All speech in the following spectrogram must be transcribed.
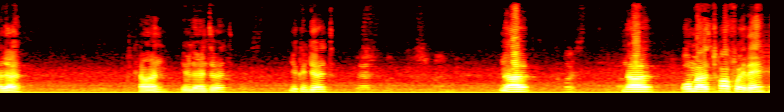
Hello? Come on, you've learned of it. You can do it. No. No. Almost halfway there.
